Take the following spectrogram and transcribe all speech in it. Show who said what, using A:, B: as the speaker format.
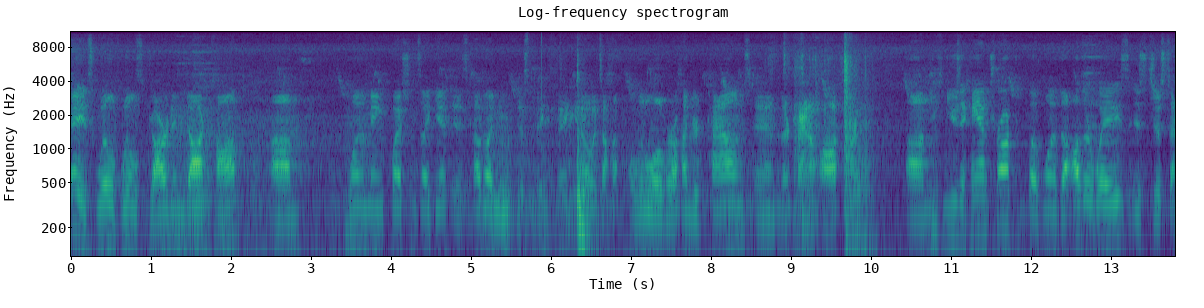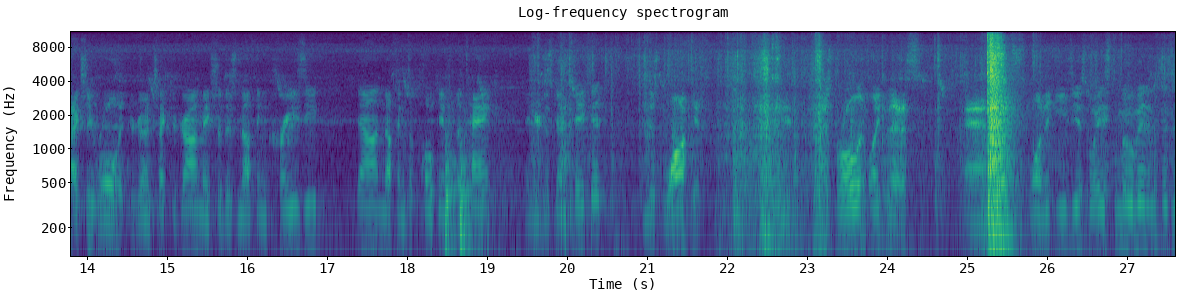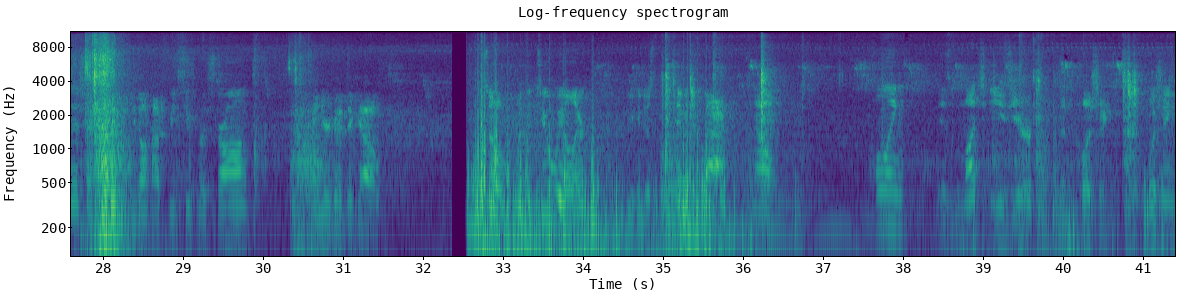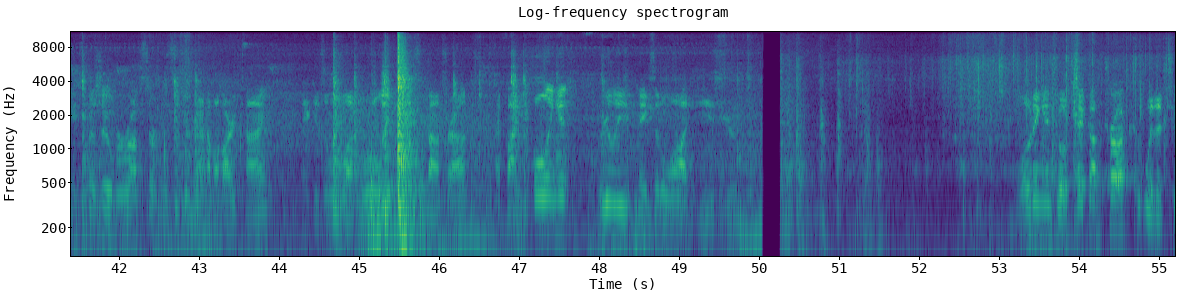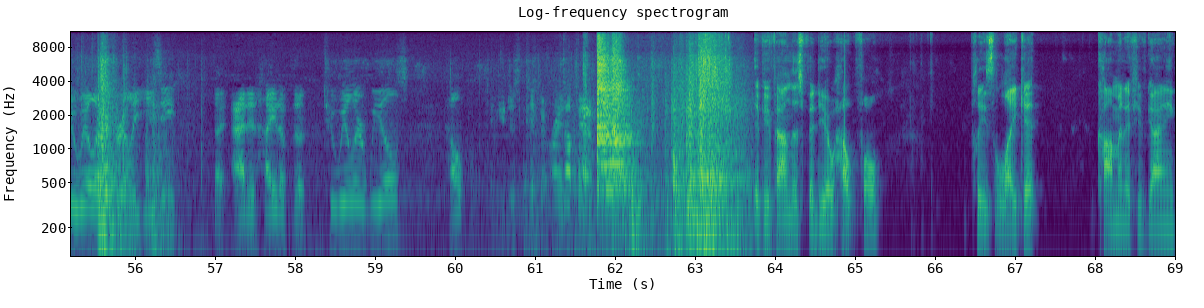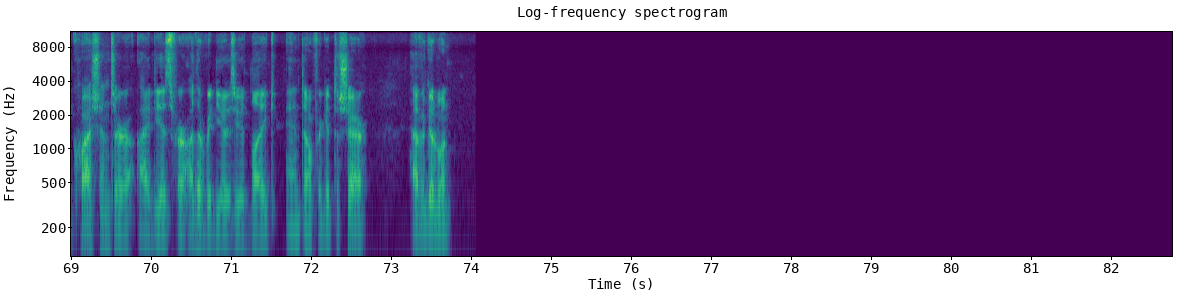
A: Hey, it's Will of WillsGarden.com. Um, one of the main questions I get is how do I move this big thing? You know, it's a, a little over 100 pounds and they're kind of awkward. Um, you can use a hand truck, but one of the other ways is just to actually roll it. You're going to check your ground, make sure there's nothing crazy down, nothing to poke into the tank, and you're just going to take it and just walk it. You just roll it like this, and one of the easiest ways to move it into position. You don't have to be super strong, and you're good to go. So with the two-wheeler, you can just pivot it back. Now, pulling is much easier than pushing. Pushing, especially over rough surfaces, you're gonna have a hard time. It gets a little unruly, it wants to bounce around. I find pulling it really makes it a lot easier. Loading into a pickup truck with a two-wheeler is really easy. The added height of the two-wheeler wheels help, and you just tip it right up in.
B: If you found this video helpful, please like it, comment if you've got any questions or ideas for other videos you'd like, and don't forget to share. Have a good one.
